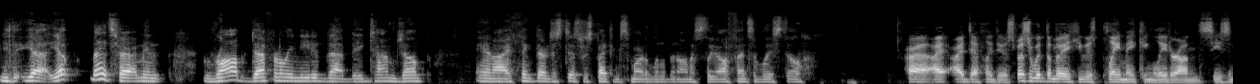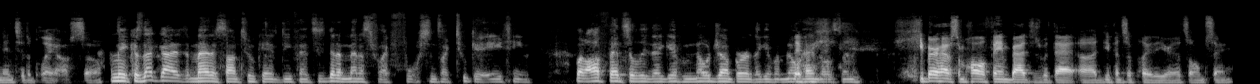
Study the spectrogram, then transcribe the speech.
You th- Yeah, yep, that's fair. I mean, Rob definitely needed that big time jump, and I think they're just disrespecting Smart a little bit, honestly, offensively still. Uh, I, I definitely do, especially with the way he was playmaking later on in the season into the playoffs. So I mean, because that guy is a menace on 2K in defense. He's been a menace for like four since like 2K18. But offensively, they give him no jumper, they give him no They- handles, and he better have some Hall of Fame badges with that uh, defensive play of the year. That's all I'm saying.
